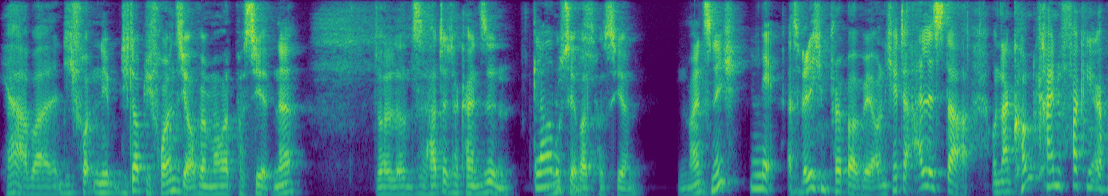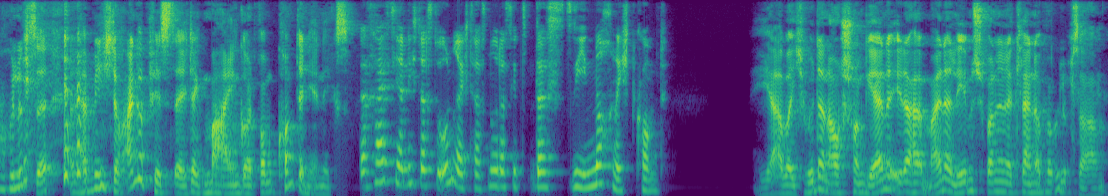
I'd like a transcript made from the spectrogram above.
Ja, aber die, ich glaube, die freuen sich auch, wenn mal was passiert, ne? Weil sonst hatte ja keinen Sinn. Glaube Muss ja was nicht. passieren. Meinst nicht? Nee. Also wenn ich ein Prepper wäre und ich hätte alles da und dann kommt keine fucking Apokalypse, dann bin ich doch angepisst. Ey. Ich denke, mein Gott, warum kommt denn hier nichts? Das heißt ja nicht, dass du Unrecht hast, nur dass, jetzt, dass sie noch nicht kommt. Ja, aber ich würde dann auch schon gerne innerhalb meiner Lebensspanne eine kleine Apokalypse haben.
